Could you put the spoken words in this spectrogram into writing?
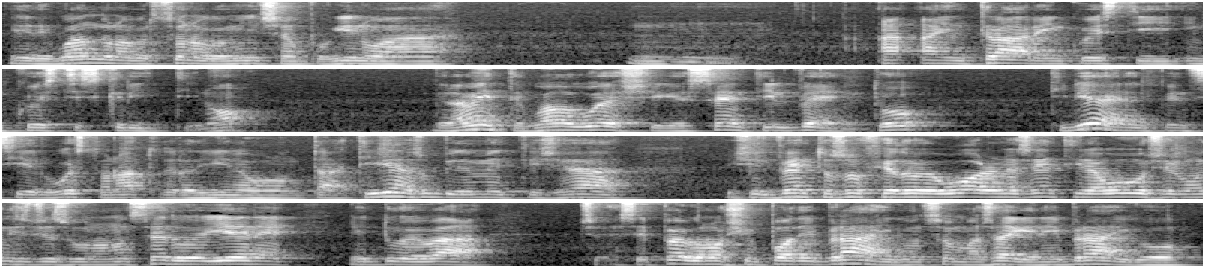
vedete quando una persona comincia un pochino a, mm, a, a entrare in questi, in questi scritti no? veramente quando tu esci che senti il vento ti viene il pensiero questo è un atto della divina volontà ti viene subito in mente dice ah dice il vento soffia dove vuole ne senti la voce come dice Gesù non sai dove viene e dove va cioè, se poi conosci un po' di ebraico insomma sai che in ebraico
